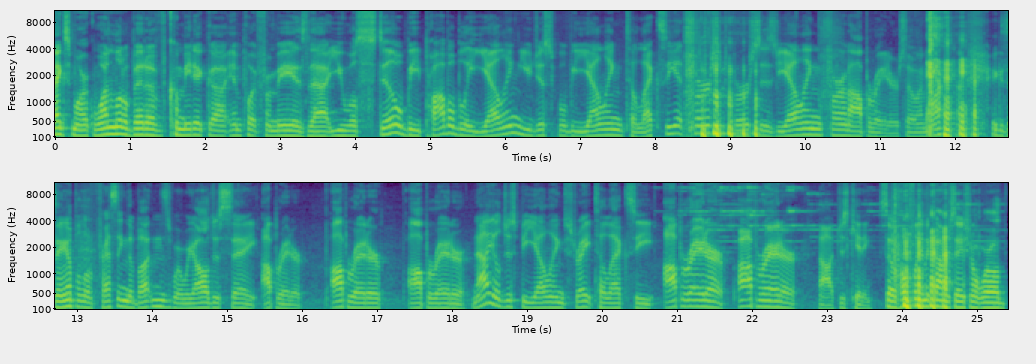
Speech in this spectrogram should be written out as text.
Thanks, Mark. One little bit of comedic uh, input from me is that you will still be probably yelling. You just will be yelling to Alexa at first versus yelling for an operator. So, in Mark's example of pressing the buttons where we all just say operator, operator, operator. Now you'll just be yelling straight to Alexa, operator, operator. Nah, just kidding. So hopefully in the conversational world,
